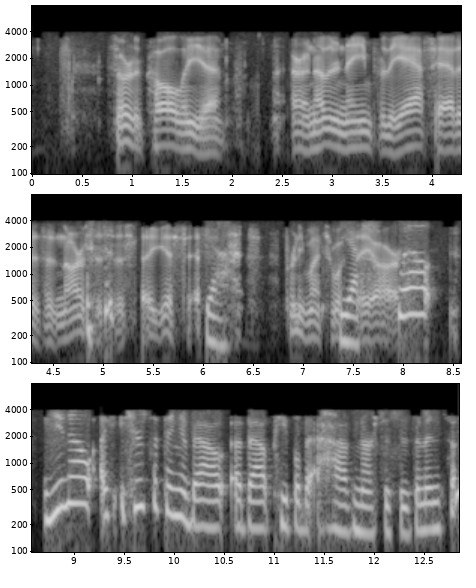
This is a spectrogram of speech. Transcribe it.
Mm-hmm. sort of call the uh, or another name for the asshat is a narcissist. I guess that's Yeah. pretty much what yeah. they are. Well, you know, here's the thing about about people that have narcissism, and some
